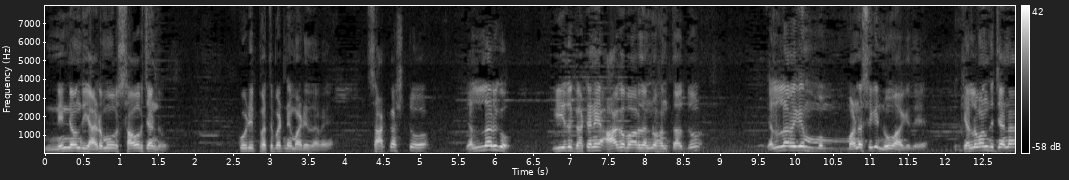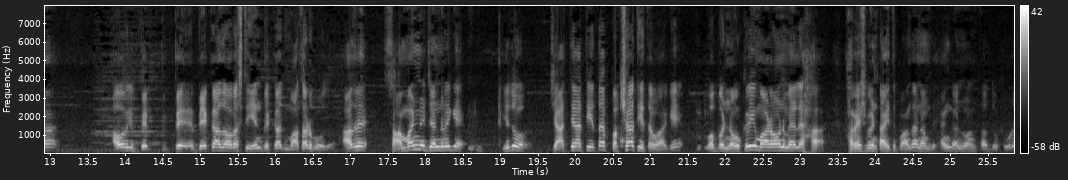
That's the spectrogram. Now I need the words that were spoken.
ನಿನ್ನೆ ಒಂದು ಎರಡು ಮೂರು ಸಾವಿರ ಜನರು ಕೂಡಿ ಪ್ರತಿಭಟನೆ ಮಾಡಿದ್ದಾರೆ. ಸಾಕಷ್ಟು ಎಲ್ಲರಿಗೂ ಇದು ಘಟನೆ ಆಗಬಾರದು ಅನ್ನುವಂಥದ್ದು ಎಲ್ಲರಿಗೆ ಮನಸ್ಸಿಗೆ ನೋವಾಗಿದೆ. ಕೆಲವೊಂದು ಜನ ಅವ್ರಿಗೆ ಬೆ- ಬೆ- ಬೇಕಾದವರಷ್ಟು ಏನು ಬೇಕಾದ ಮಾತಾಡ್ಬೋದು. ಆದರೆ ಸಾಮಾನ್ಯ ಜನರಿಗೆ ಇದು ಜಾತ್ಯತೀತ ಪಕ್ಷಾತೀತವಾಗಿ ಒಬ್ಬ ನೌಕರಿ ಮಾಡೋವನ ಮೇಲೆ ಹ ಹರೇಸ್ಮೆಂಟ್ ಆಯ್ತಪ್ಪ ಅಂದ್ರೆ ನಮ್ದು ಹೆಂಗೆ ಅನ್ನುವಂಥದ್ದು ಕೂಡ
